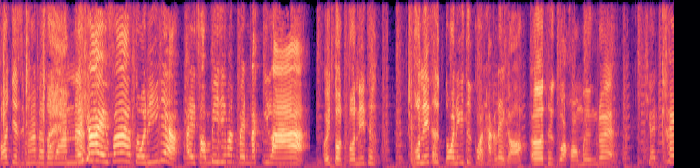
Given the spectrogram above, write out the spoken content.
ร้อยเจ็ดสิบห้าทันตะวันนะไม่ใช่ฟ้าตัวนี้เนี่ยไอซอมบี้ที่มันเป็นนักกีฬาเอ้ยตัวตัวนี้ถึกตัวนี้ถึกตัวนี้ถึกกว่าถังเหล็กเหรอเออถึกกว่าของมึงด้วยเช็ดแค่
